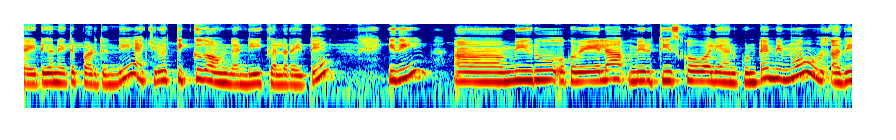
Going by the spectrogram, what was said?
లైట్గానైతే పడుతుంది. యాక్చువల్గా థిక్గా ఉందండి ఈ కలర్ అయితే. ఇది మీరు ఒకవేళ మీరు తీసుకోవాలి అనుకుంటే మేము అది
